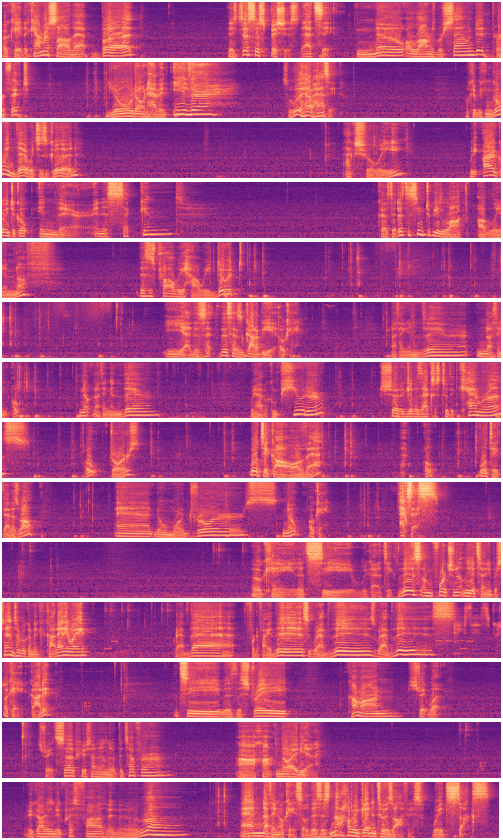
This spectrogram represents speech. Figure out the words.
Okay, the camera saw that, but it's just suspicious. That's it. No alarms were sounded. Perfect. You don't have it either. So who the hell has it? Okay, we can go in there, which is good. Actually, we are going to go in there in a second. Because it doesn't seem to be locked, oddly enough. This is probably how we do it. Yeah, this this has got to be it. Okay. Nothing in there. Nothing. Oh, no, nothing in there. We have a computer. Should give us access to the cameras. Oh, drawers. We'll take all of that. Uh, oh, we'll take that as well. And no more drawers. Nope. Okay. Access. Okay, let's see. We gotta take this. Unfortunately, it's 70%, so we're gonna get caught anyway. Grab that. Fortify this. Grab this. Grab this. Okay, got it. Let's see with the straight. Come on. Straight what? Straight sub. Here's something a little bit tougher. Uh-huh. No idea. Regarding request files, blah, blah, blah. And nothing. Okay, so this is not how we get into his office, which sucks.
